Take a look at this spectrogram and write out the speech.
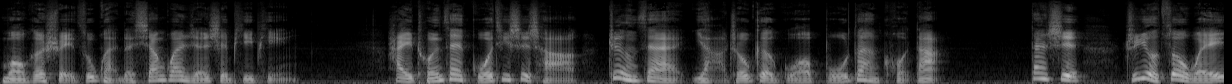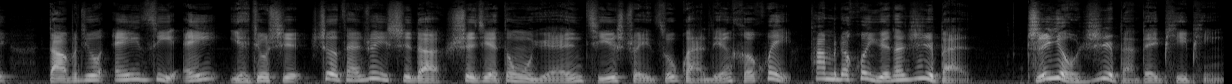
某个水族馆的相关人士批评，海豚在国际市场正在亚洲各国不断扩大，但是只有作为 WAZA，也就是设在瑞士的世界动物园及水族馆联合会，他们的会员的日本，只有日本被批评，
